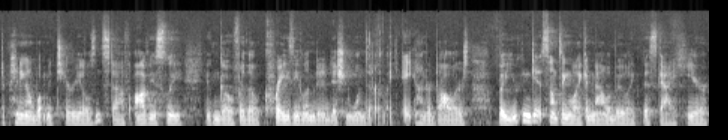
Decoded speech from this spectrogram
depending on what materials and stuff. Obviously, you can go for the crazy limited edition ones that are like $800, but you can get something like a Malibu like this guy here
